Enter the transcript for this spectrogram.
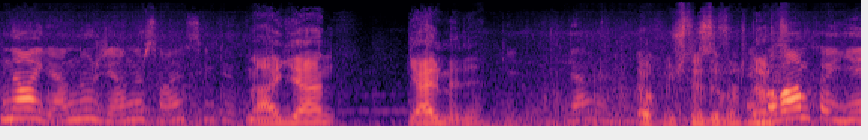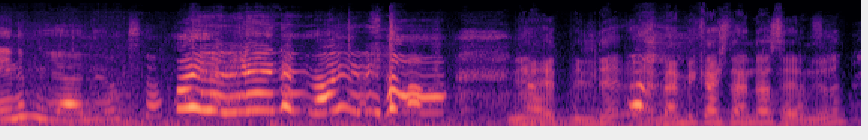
Nagihan, Nurcihan, Nursema hepsi gidiyor. Nagihan gelmedi. Gelmedi. Yok 3'te 0. E, 4. babam kay yeğenim mi geldi yoksa? Hayır yeğenim hayır ya. Nihayet bildi. Ee, Ben birkaç tane daha sayarım diyordum.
